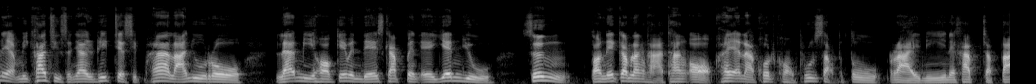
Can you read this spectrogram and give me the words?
เนี่ยมีค่าฉีกสัญญาอยู่ที่ 75 ล้านยูโร และมีฮอร์เก้เบนเดสครับเป็นเอเย่นอยู่ ซึ่งตอนนี้กำลังหาทางออกให้อนาคตของผู้สาประตูรายนี้นะครับ จับตา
